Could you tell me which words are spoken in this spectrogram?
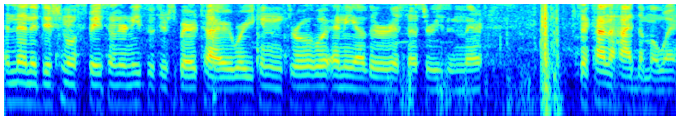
And then additional space underneath with your spare tire where you can throw any other accessories in there to kind of hide them away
